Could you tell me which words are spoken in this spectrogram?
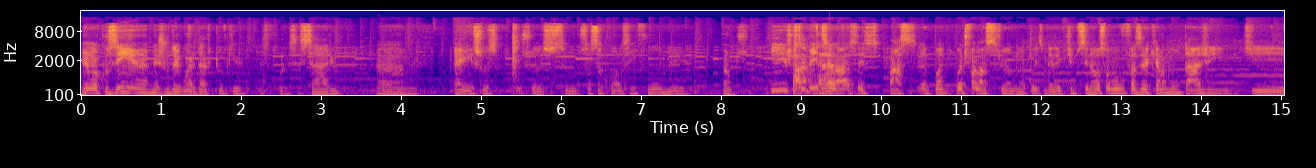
Venham à cozinha, me ajudem a guardar tudo que for necessário. Ah, peguem suas, suas, suas, sacolas sem fundo e vamos. E justamente, sei lá, vocês passam. Pode, pode falar se tiver alguma coisa, mas é que, tipo, senão eu só vou fazer aquela montagem de.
